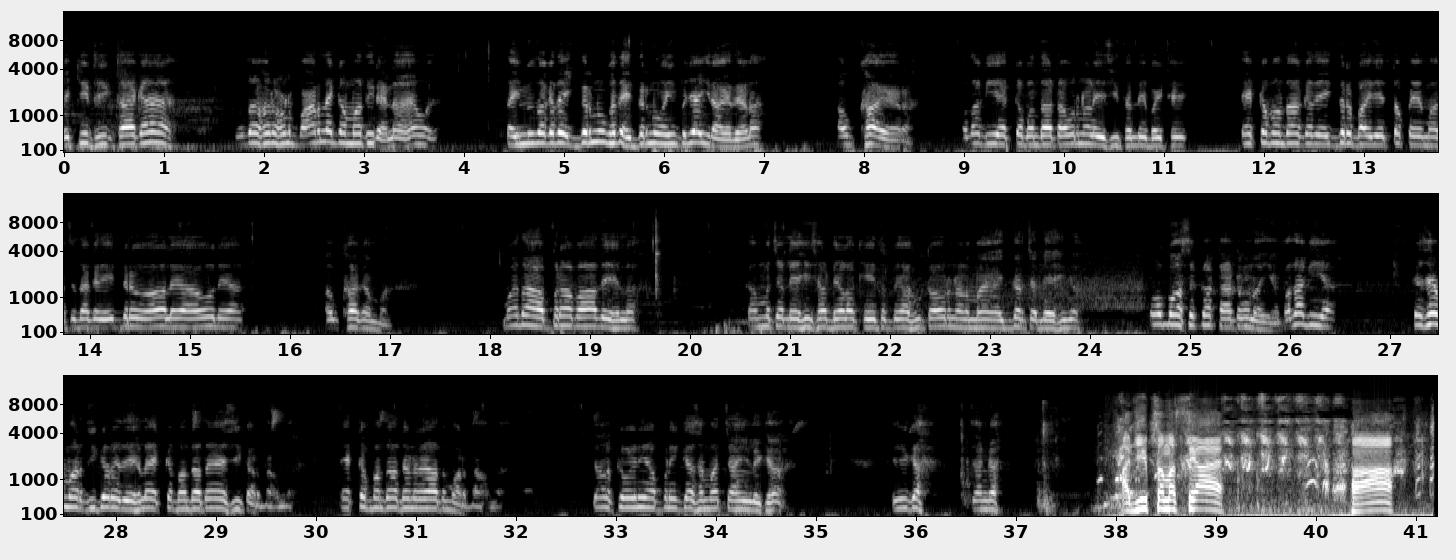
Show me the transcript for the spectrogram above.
ਵਿੱਕੀ ਠੀਕ ਠਾਕ ਹੈ? ਤੂੰ ਤਾਂ ਫਿਰ ਹੁਣ ਬਾਹਰਲੇ ਕੰਮਾਂ 'ਤੇ ਹੀ ਰਹਿਣਾ ਹੈ ਓਏ। ਤੈਨੂੰ ਤਾਂ ਕਦੇ ਇੱਧਰ ਨੂੰ ਕਦੇ ਇੱਧਰ ਨੂੰ ਅਸੀਂ ਭਜਾਈ ਰੱਖਦੇ ਹਨਾ ਔਖਾ ਯਾਰ। ਪਤਾ ਕੀ ਹੈ, ਇੱਕ ਬੰਦਾ ਟਾਵਰ ਨਾਲ ਏਸੀ ਥੱਲੇ ਬੈਠੇ ਇੱਕ ਬੰਦਾ ਕਦੇ ਇੱਧਰ ਬਾਈ ਦੇ ਧੁੱਪੇ ਮੱਚਦਾ, ਕਦੇ ਇੱਧਰ ਆ ਲਿਆ, ਉਹ ਲਿਆ। ਔਖਾ ਕੰਮ ਆ। ਮੈਂ ਤਾਂ ਆਪਰਾ ਬਾਹ ਦੇਖ ਲਾ। ਕੰਮ ਚੱਲੇ ਸੀ, ਸਾਡੇ ਵਾਲਾ ਖੇਤ ਪਿਆ ਹੂ ਟੌਰ ਨਾਲ ਮੈਂ ਇੱਧਰ ਚੱਲਿਆ ਸੀਗਾ। ਉਹ ਬਸ ਘਾਟਾ ਢੋਣਾ ਆ, ਪਤਾ ਕੀ ਆ? ਕਿਸੇ ਮਰਜ਼ੀ ਘਰੇ ਦੇਖ ਲੈ, ਇੱਕ ਬੰਦਾ ਤਾਂ ਐਸੀ ਕਰਦਾ ਹੁੰਦਾ। ਇੱਕ ਬੰਦਾ ਦਿਨ ਰਾਤ ਮਰਦਾ ਹੁੰਦਾ। ਚਲ ਕੋਈ ਨਹੀਂ, ਆਪਣੀ ਕਿਸਮਤ ਚਾਹੀਂ ਲਿਖਿਆ। ਠੀਕ ਆ, ਚੰਗਾ। ਅਜੀਬ ਸਮੱਸਿਆ ਹੈ। ਹਾਂ।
